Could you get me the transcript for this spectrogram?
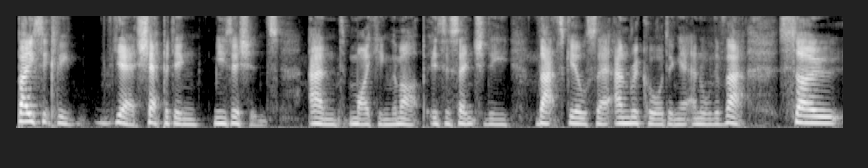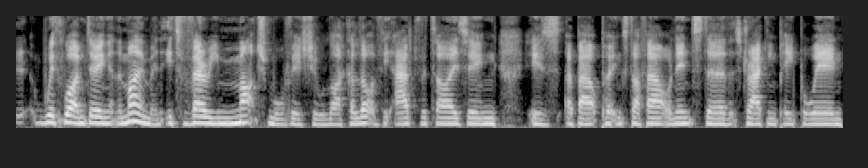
Basically, yeah, shepherding musicians and miking them up is essentially that skill set and recording it and all of that. So with what I'm doing at the moment, it's very much more visual. Like a lot of the advertising is about putting stuff out on Insta that's dragging people in,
